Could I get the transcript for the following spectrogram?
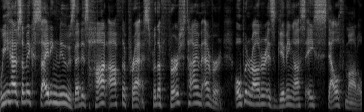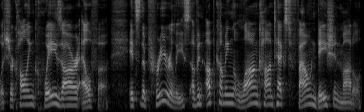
We have some exciting news that is hot off the press. For the first time ever, OpenRouter is giving us a stealth model, which they're calling Quasar Alpha. It's the pre-release of an upcoming long context foundation model.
